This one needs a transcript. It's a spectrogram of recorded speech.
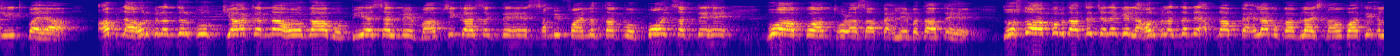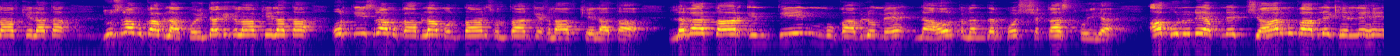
जीत पाया। अब लाहौर कलंदर को क्या करना होगा? वो पीएसएल में वापसी कर सकते हैं सेमीफाइनल तक वो पहुँच सकते हैं। वो आपको हम थोड़ा सा पहले बताते हैं। दोस्तों, आपको बताते चले कि लाहौर कलंदर ने अपना पहला मुकाबला इस्लामाबाद के खिलाफ खेला था, दूसरा मुकाबला कोयटा के खिलाफ खेला था और तीसरा मुकाबला मुल्तान सुल्तान के खिलाफ खेला था। लगातार इन तीन मुकाबलों में लाहौर कलंदर को शिकस्त हुई है। अब उन्होंने अपने चार मुकाबले खेलने हैं।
